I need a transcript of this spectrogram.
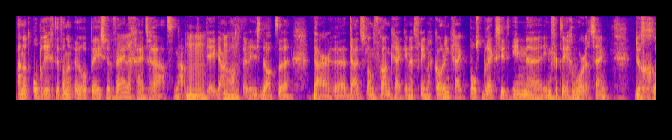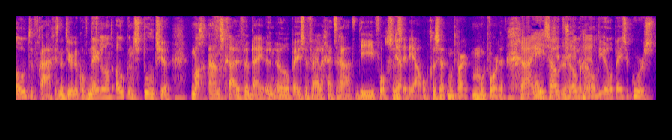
aan het oprichten van een Europese Veiligheidsraad. Nou, het Mhm. idee daarachter is dat uh, daar uh, Duitsland, Frankrijk en het Verenigd Koninkrijk post-Brexit in, in vertegenwoordigd zijn. De grote vraag is natuurlijk of Nederland ook een stoeltje mag aanschuiven bij een Europese Veiligheidsraad die volgens het Ja. CDA opgezet moet, waar- moet worden. Je nee, ze zou dus ook, helemaal op die Europese koers.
